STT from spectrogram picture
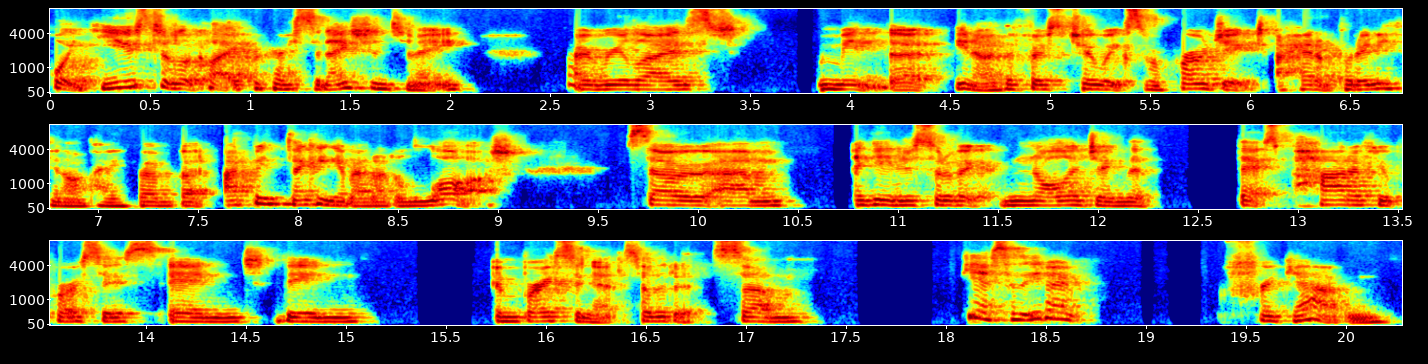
what used to look like procrastination to me, I realized meant that, you know, the first two weeks of a project, I hadn't put anything on paper, but I've been thinking about it a lot. So, um, again, just sort of acknowledging that that's part of your process and then embracing it so that it's, um, yeah, so that you don't freak out and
